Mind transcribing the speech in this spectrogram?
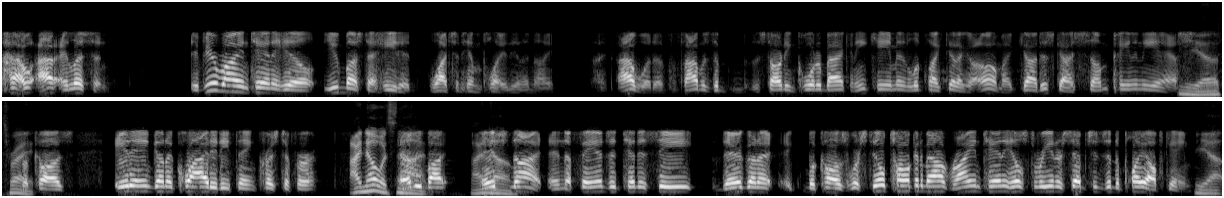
I, I, listen, if you're Ryan Tannehill, you must have hated watching him play the other night. I, I would have. If I was the, the starting quarterback and he came in and looked like that, I go, oh my god, this guy's some pain in the ass. Yeah, that's right. Because it ain't going to quiet anything, Christopher. I know it's not. Everybody, I know. it's not. And the fans of Tennessee, they're going to because we're still talking about Ryan Tannehill's three interceptions in the playoff game. Yeah,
